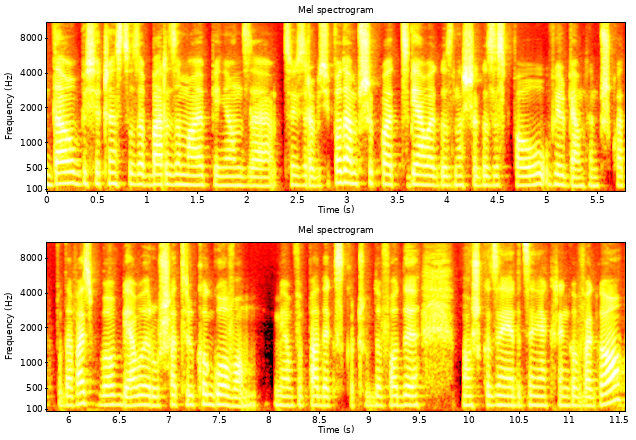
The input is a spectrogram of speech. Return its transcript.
dałoby się często za bardzo małe pieniądze coś zrobić. Podam przykład białego z naszego zespołu. Uwielbiam ten przykład podawać, bo biały rusza tylko głową. Miał wypadek, skoczył do wody, ma uszkodzenie rdzenia kręgowego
